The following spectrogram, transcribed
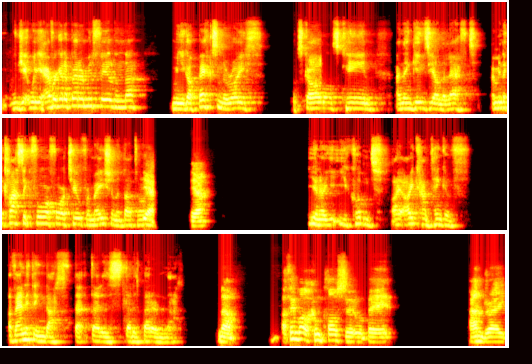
will, you, will you ever get a better midfield than that? I mean, you got Bex on the right, Scholes, Keane, and then Giggsy on the left. I mean, the classic 4 4 2 formation at that time. Yeah. Yeah. You know, you, you couldn't, I, I can't think of of anything that, that that is that is better than that. No. I think what will come close to it will be Andre,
